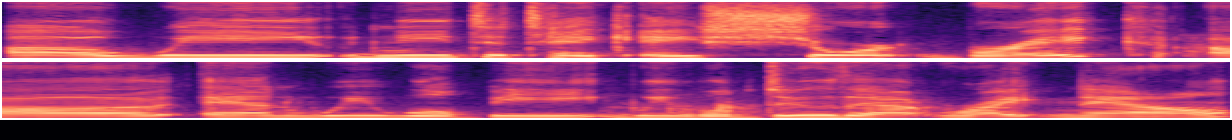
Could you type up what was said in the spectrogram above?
uh, we need to take a short break, uh, and we will be we will do that right now.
